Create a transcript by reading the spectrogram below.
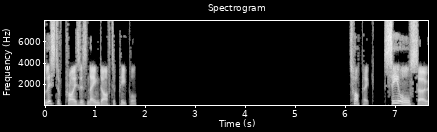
List of prizes named after people. See also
